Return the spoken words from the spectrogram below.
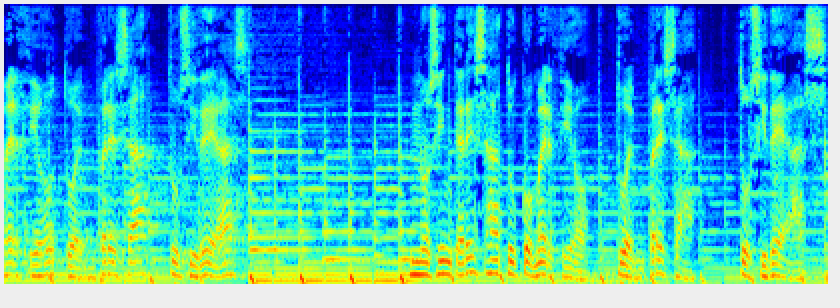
comercio, tu empresa, tus ideas. Nos interesa tu comercio, tu empresa, tus ideas.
